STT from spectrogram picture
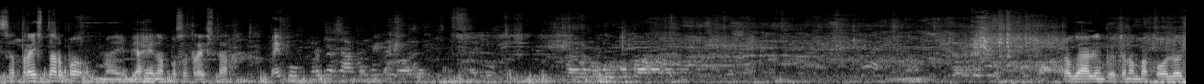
sa TriStar po, may biyahe lang po sa TriStar. Ito galing po ito ng Bacolod.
